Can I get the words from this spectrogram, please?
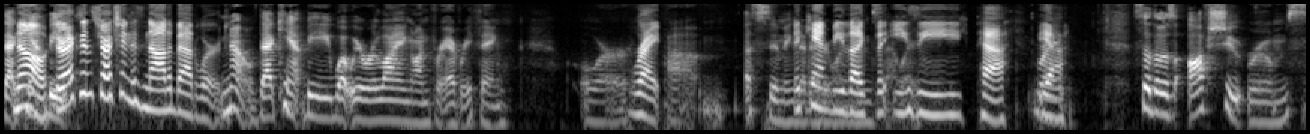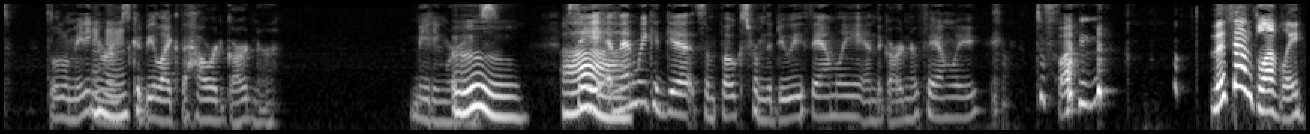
that No, can't be direct instruction is not a bad word. no, that can't be what we're relying on for everything, or Right. um, assuming it that can't be like the that way. easy path. Yeah. So those offshoot rooms, the little meeting Mm-hmm. rooms, could be like the Howard Gardner meeting rooms. Ooh. See, Ah. and then we could get some folks from the Dewey family and the Gardner family to fund. This sounds lovely.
